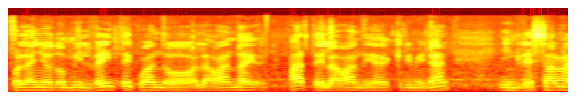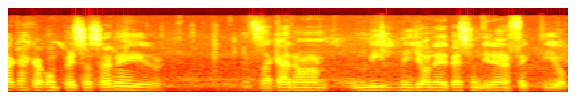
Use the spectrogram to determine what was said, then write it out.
fue el año 2020 cuando la banda, parte de la banda criminal, ingresaron a la caja de compensaciones y sacaron mil millones de pesos en dinero efectivo.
